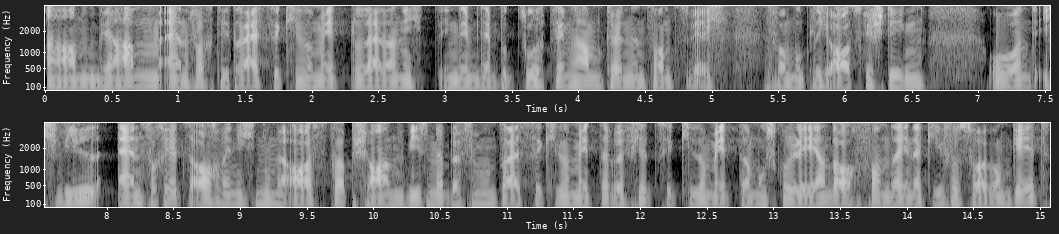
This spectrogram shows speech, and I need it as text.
ähm, wir haben einfach die 30 Kilometer leider nicht in dem Tempo durchziehen haben können, sonst wäre ich vermutlich ausgestiegen. Und ich will einfach jetzt auch, wenn ich nur mehr austrab, schauen, wie es mir bei 35 Kilometer, bei 40 Kilometer muskulär und auch von der Energieversorgung geht.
